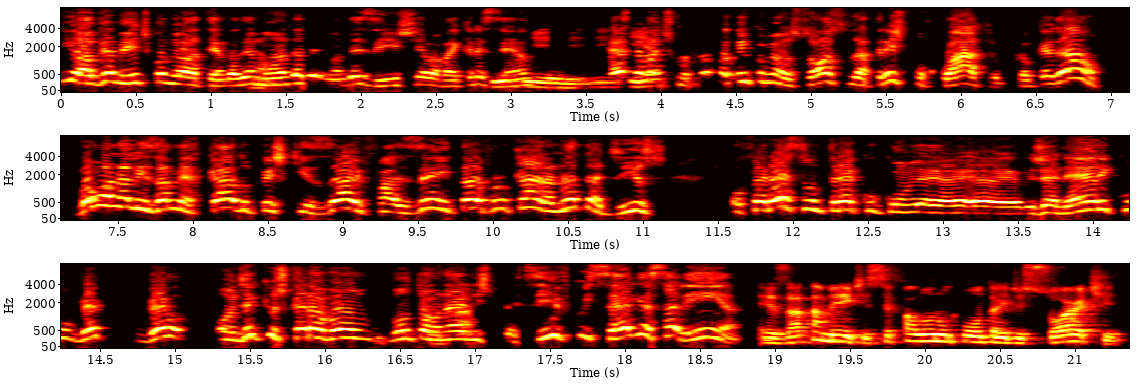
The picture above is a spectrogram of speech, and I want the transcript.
e, obviamente, quando eu atendo a demanda, a demanda existe, ela vai crescendo. E, e, Essa e é uma discussão que eu tenho com meus sócios a 3x4, porque eu quero, não, vamos analisar mercado, pesquisar e fazer e tal. Eu falo, cara, nada disso. Oferece um treco com, é, é, genérico, vê, vê onde é que os caras vão, vão tornar ele específico e segue essa linha. Exatamente. Você falou num ponto aí de sorte.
